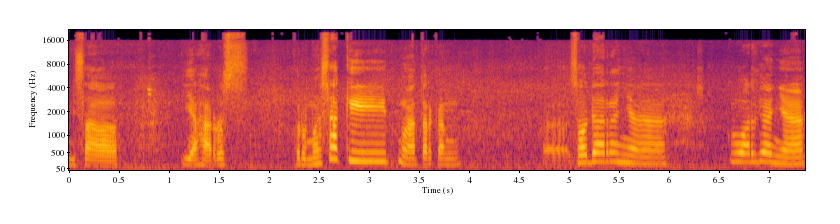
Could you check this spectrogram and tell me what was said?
misal ia harus ke rumah sakit mengantarkan uh, saudaranya keluarganya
